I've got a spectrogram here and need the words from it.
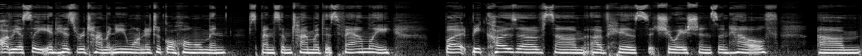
obviously in his retirement he wanted to go home and spend some time with his family but because of some of his situations and health um,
